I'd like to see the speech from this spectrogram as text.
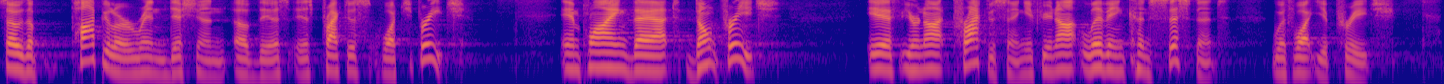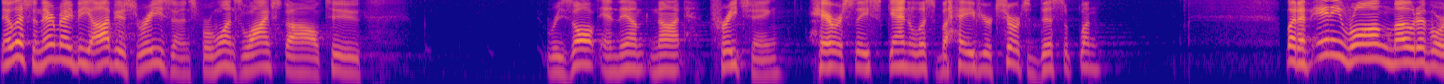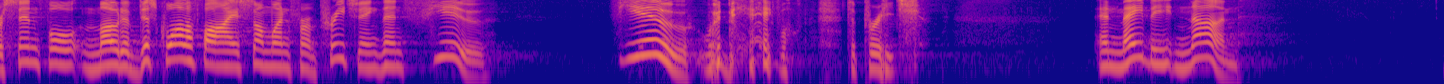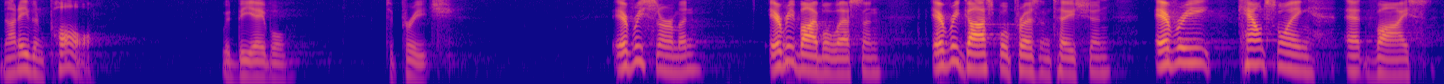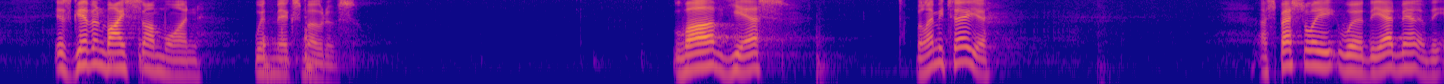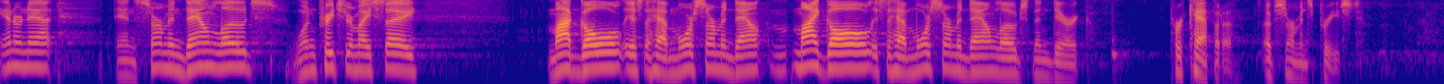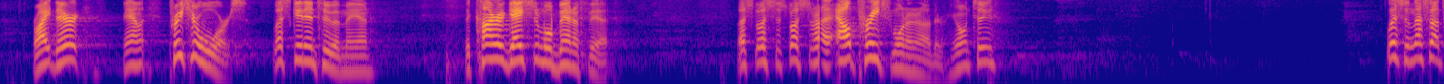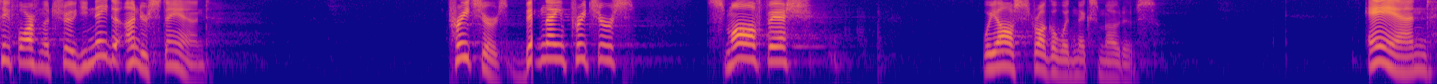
So the popular rendition of this is practice what you preach, implying that don't preach if you're not practicing, if you're not living consistent with what you preach. Now, listen, there may be obvious reasons for one's lifestyle to result in them not preaching heresy, scandalous behavior, church discipline. But if any wrong motive or sinful motive disqualifies someone from preaching, then few, few would be able to preach. And maybe none. Not even Paul would be able to preach. Every sermon, every Bible lesson, every gospel presentation, every counseling advice is given by someone with mixed motives. Love, yes. But let me tell you, especially with the advent of the internet and sermon downloads, one preacher may say, my goal is to have more sermon down my goal is to have more sermon downloads than Derek per capita of sermons preached. Right, Derek? Man, preacher wars. Let's get into it, man. The congregation will benefit. Let's, let's, just, let's try to outpreach one another. You want to? Listen, that's not too far from the truth. You need to understand preachers, big name preachers, small fish, we all struggle with mixed motives. And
